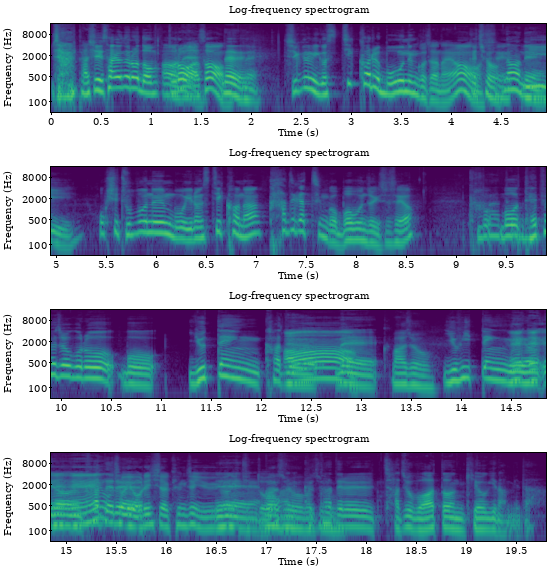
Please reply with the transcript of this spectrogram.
자, 다시 사연으로 넘, 어, 돌아와서 네. 네. 지금 이거 스티커를 모으는 거잖아요. 아, 네. 이 혹시 두 분은 뭐 이런 스티커나 카드 같은 거 모아본 적 있으세요? 뭐, 뭐 대표적으로 뭐 유땡 카드, 아. 네, 맞아. 유희땡 예, 이런, 예, 이런 예, 예. 카드를 저희 어린 시절 굉장히 유명했죠. 네, 또. 맞아요. 그 맞아요. 카드를 자주 모았던 기억이 납니다.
